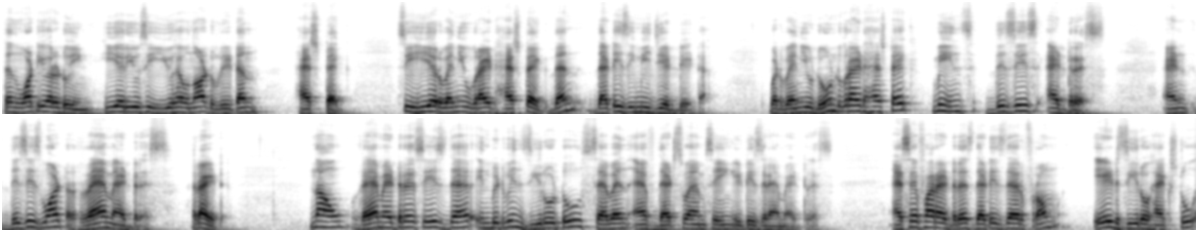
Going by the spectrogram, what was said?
then what you are doing? Here you see you have not written hashtag. See here when you write hashtag then that is immediate data. But when you don't write hashtag means this is address and this is what RAM address, right. Now RAM address is there in between 0 to 7F that's why I am saying it is RAM address. SFR address that is there from 80 hex to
